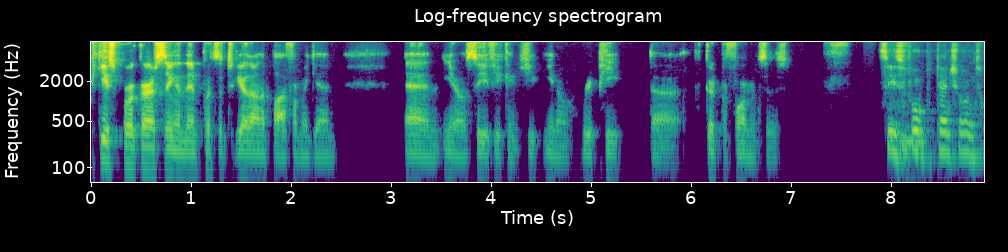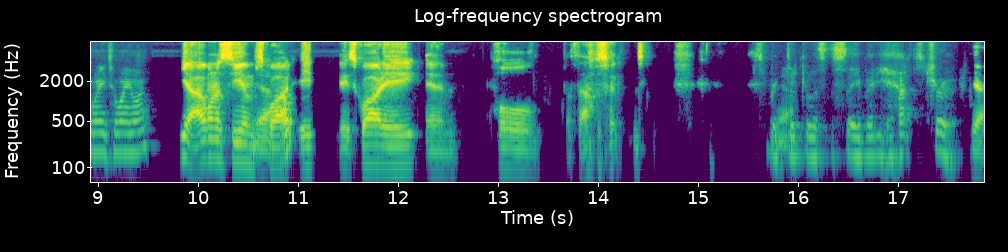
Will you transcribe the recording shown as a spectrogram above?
keeps progressing and then puts it together on the platform again. And you know, see if he can keep, you know, repeat the good performances. See his full potential in 2021. Yeah, I want to see him Yeah. squad eight, eight, squad eight, and pull a thousand. It's ridiculous to say, but yeah, it's true. Yeah,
